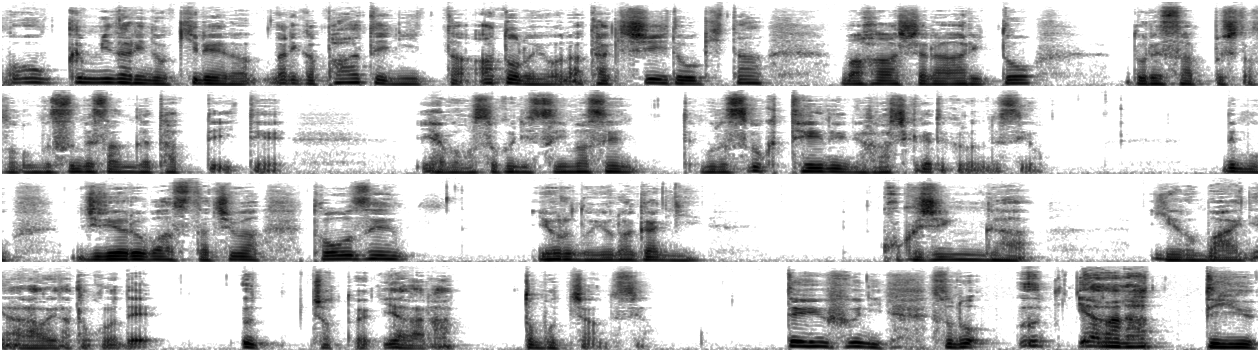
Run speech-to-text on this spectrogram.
ごく緑の綺麗な何かパーティーに行った後のようなタキシードを着たマハーシャラ・アリとドレスアップしたその娘さんが立っていて、いやもう遅くにすいませんってものすごく丁寧に話しかけてくるんですよ。でも、ジュリア・ロバースたちは当然夜の夜中に黒人が家の前に現れたところで、うっ、ちょっと嫌だなと思っちゃうんですよ。っていうふうに、その、うっ、嫌だなっていう、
